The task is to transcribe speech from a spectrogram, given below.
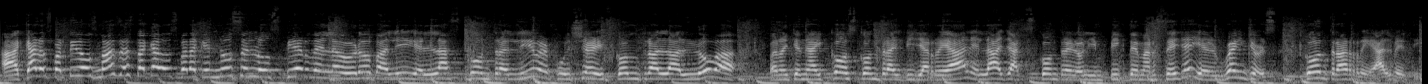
Acá los partidos más destacados para que no se los pierda en la Europa League. El Lask contra el Liverpool, Sheriff contra la Loba, Panathinaikos contra el Villarreal, el Ajax contra el Olympique de Marsella y el Rangers contra Real Betis.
